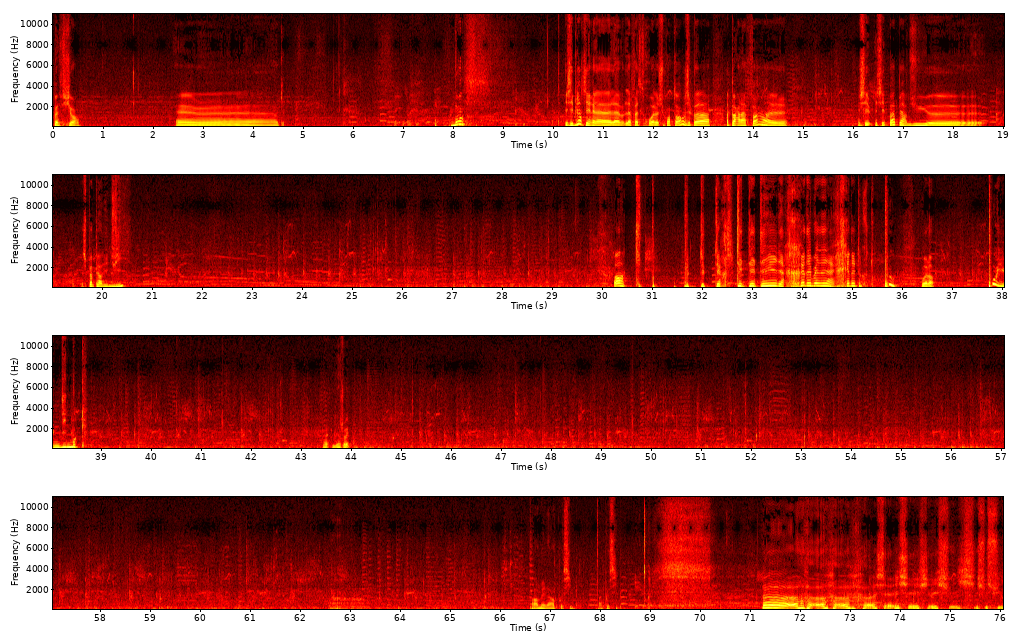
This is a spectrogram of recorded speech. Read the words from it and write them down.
Pas sûr. Euh... Ok. Bon. J'ai bien géré la, la, phase 3 là, je suis content. J'ai pas... À part la fin... Euh... J'ai j'ai pas perdu... Euh... J'ai pas perdu de vie. Oh Voilà. Pouh, il me dit une moque. Ouais, bien joué. Oh mais là, impossible. Impossible. Ah, ah, ah, je je- je- je suis, je suis, je suis, je suis,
